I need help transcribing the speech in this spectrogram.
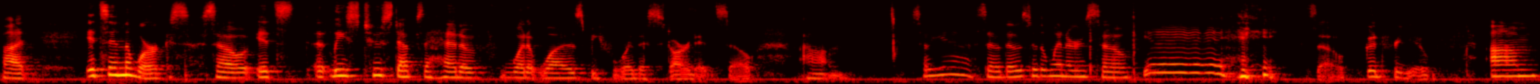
but it's in the works, so it's at least two steps ahead of what it was before this started. So, um, so yeah, so those are the winners. So yay! so good for you. Um,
